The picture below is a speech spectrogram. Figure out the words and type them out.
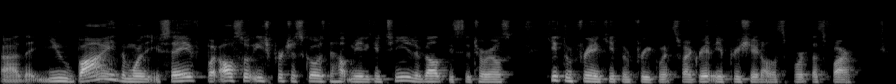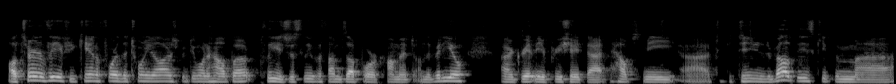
uh, that you buy, the more that you save, but also each purchase goes to help me to continue to develop these tutorials, keep them free and keep them frequent, so I greatly appreciate all the support thus far. Alternatively, if you can't afford the $20 but do want to help out, please just leave a thumbs up or a comment on the video. I greatly appreciate that. It helps me uh, to continue to develop these, keep them, uh,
